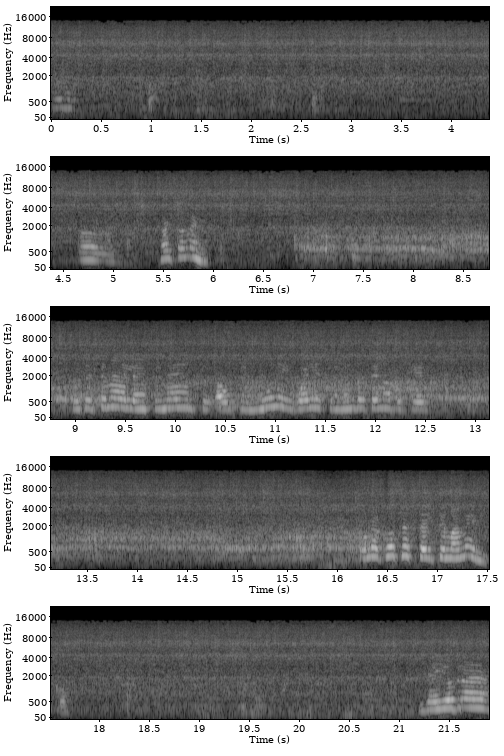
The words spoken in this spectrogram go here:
Suelo. Ah, falta menos. Entonces el tema de la enfermedad autoinmune igual es tremendo tema porque una cosa está el tema médico y hay otras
